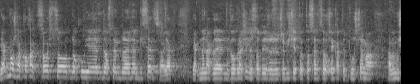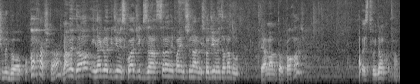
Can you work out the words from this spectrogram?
jak można kochać coś, co blokuje dostęp do energii serca? Jak, jak my nagle wyobrazimy sobie, że rzeczywiście to, to serce ocieka tym tłuszczem, a, a my musimy go pokochać, tak? Mamy dom i nagle widzimy składzik za strony pajęczynami. Schodzimy za na dół. Ja mam to kochać? To jest twój dom, kochany.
